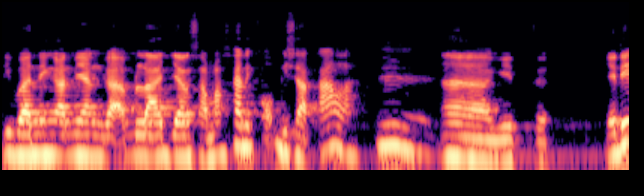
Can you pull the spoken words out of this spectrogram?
dibandingkan yang nggak belajar sama sekali kok bisa kalah. Hmm. Nah gitu. Jadi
